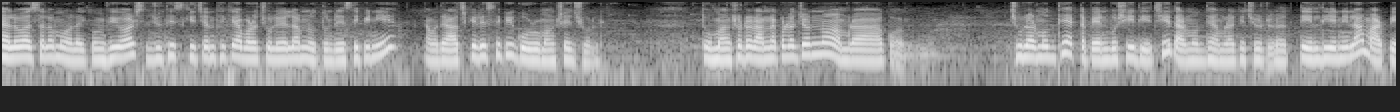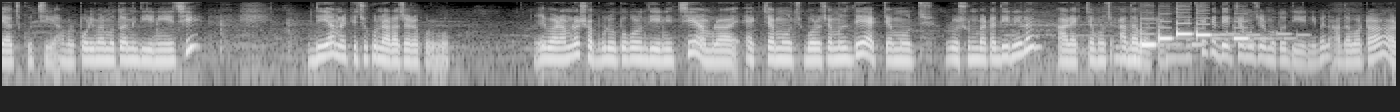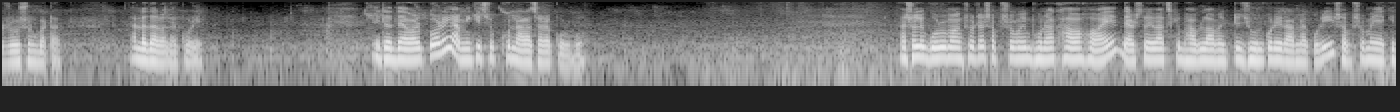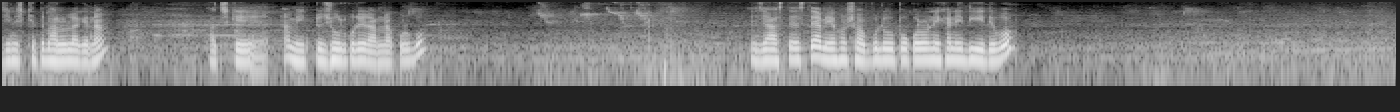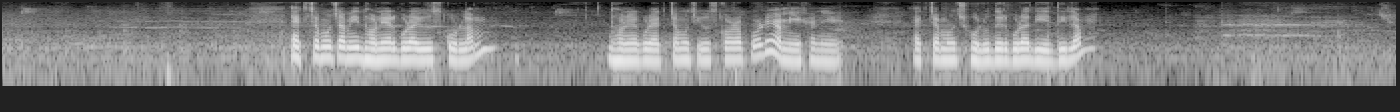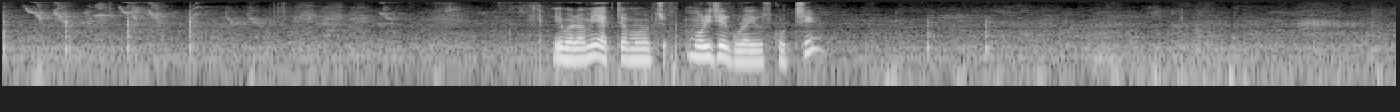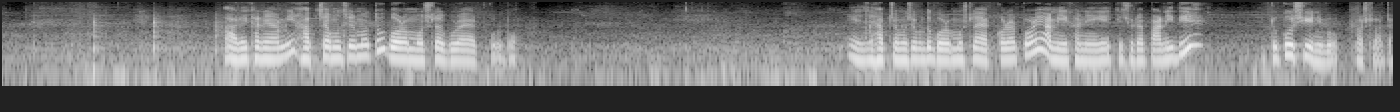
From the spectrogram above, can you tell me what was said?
Hello, আসসালামু আলাইকুম viewers. জুথিস kitchen থেকে আবারও চলে এলাম নতুন রেসিপি নিয়ে। আমাদের আজকের রেসিপি গরুর মাংসের ঝোল। তো মাংসটা রান্না করার জন্য আমরা চুলার মধ্যে একটা প্যান বসিয়ে দিয়েছি। তার মধ্যে আমরা কিছু তেল দিয়ে নিলাম আর পেঁয়াজ কুচি। আমার পরিমাণ মতো আমি দিয়ে নিয়েছি। দিয়ে আমরা কিছুক্ষণ নাড়াচাড়া করব। এবার আমরা সবগুলো উপকরণ দিয়ে নিচ্ছি। আমরা এক চামচ বড় চামচ দিয়ে এক চামচ রসুন বাটা দিয়ে নিলাম আর এক চামচ আদা বাটা। এক থেকে দেড় চামচের মতো দিয়ে নেবেন আদা বাটা আর রসুন বাটা। আলাদা আলাদা করে। এটা দেওয়ার পরে আমি কিছুক্ষণ নাড়াচাড়া করব। আসলে গরুর মাংসটা সবসময় ভুনা খাওয়া হয়। দ্যাটস ওয়াই আজকে ভাবলাম একটু ঝোল করে রান্না করি। সবসময় একই জিনিস খেতে ভালো লাগে না। আজকে আমি একটু ঝোল করে রান্না করব। যে আস্তে আস্তে আমি এখন সবগুলো উপকরণ এখানে দিয়ে দেবো। এক চামচ আমি ধনিয়ার গুঁড়া ইউজ করলাম। ধনিয়ার গুঁড়া এক চামচ ইউজ করার পরে আমি এখানে এক চামচ হলুদের গুঁড়া দিয়ে দিলাম। এবার আমি এক চামচ মরিচের গুঁড়া ইউজ করছি। আর এখানে আমি হাফ চামচের মতো গরম মশলার গুঁড়া অ্যাড করব। এই যে হাফ চামচের মতো গরম মশলা অ্যাড করার পরে আমি এখানে কিছুটা পানি দিয়ে একটু কষিয়ে নিব মশলাটা।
